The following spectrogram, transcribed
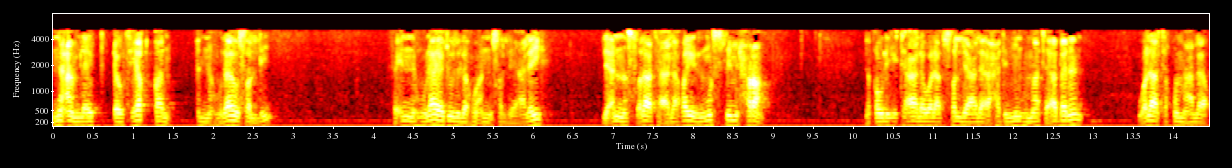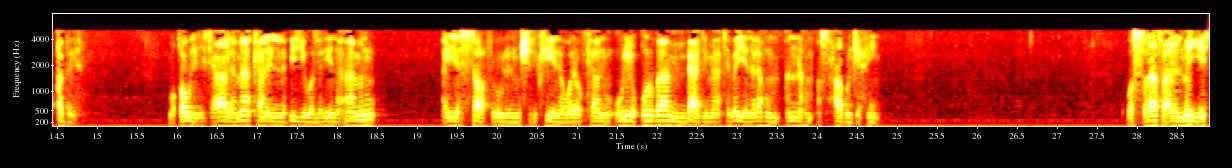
نعم لو تيقن أنه لا يصلي فإنه لا يجوز له أن يصلي عليه لأن الصلاة على غير المسلم حرام. لقوله تعالى ولا تصلي على أحد منهم مات أبدا ولا تقم على قبره وقوله تعالى ما كان للنبي والذين آمنوا أن يستغفروا للمشركين ولو كانوا أولي قربى من بعد ما تبين لهم أنهم أصحاب الجحيم. والصلاة على الميت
